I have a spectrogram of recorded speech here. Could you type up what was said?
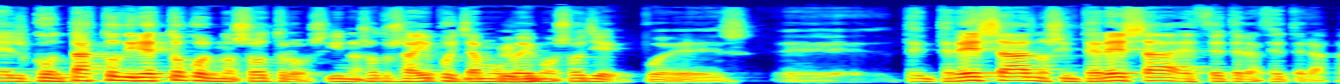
el contacto directo con nosotros y nosotros ahí pues ya movemos, oye, pues eh, te interesa, nos interesa, etcétera, etcétera.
